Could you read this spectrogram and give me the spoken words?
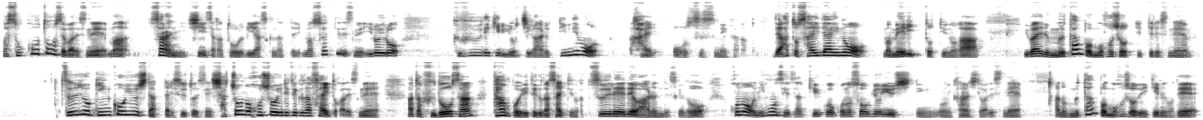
まあ、そこを通せばですね、まあ、さらに審査が通りやすくなったり、まあ、そうやってですね、いろいろ工夫できる余地があるっていう意味でも、はい、おすすめかなと。で、あと最大の、まあ、メリットっていうのが、いわゆる無担保無保証って言ってですね、通常銀行融資だったりするとですね、社長の保証を入れてくださいとかですね、あとは不動産、担保を入れてくださいっていうのが通例ではあるんですけど、この日本政策級高校の創業融資っていうのに関してはですね、あの、無担保無保証でいけるので、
